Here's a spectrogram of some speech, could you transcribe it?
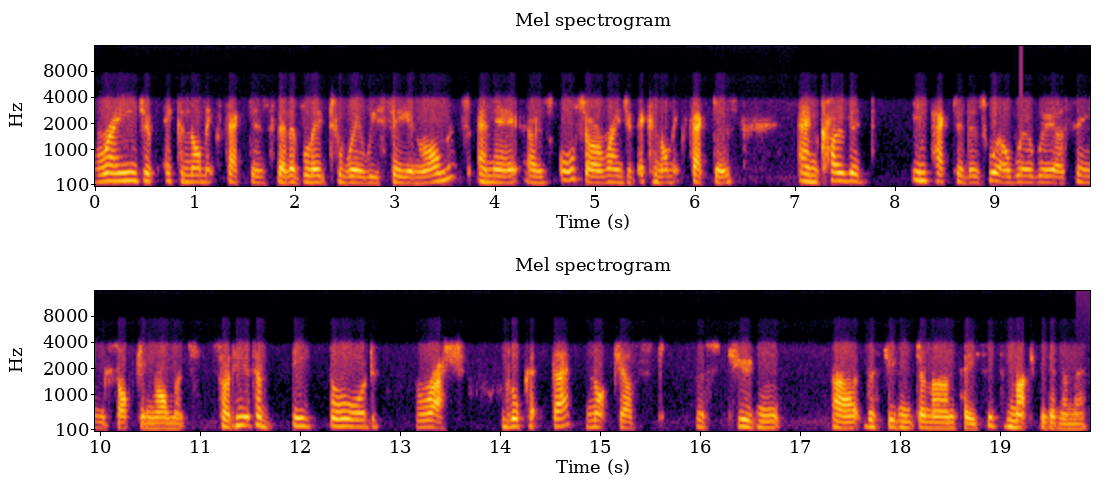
range of economic factors that have led to where we see enrolments, and there is also a range of economic factors, and COVID impacted as well, where we are seeing soft enrolments. So I think it's a big, broad brush look at that, not just the student. Uh, the student demand piece. It's much bigger than that.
